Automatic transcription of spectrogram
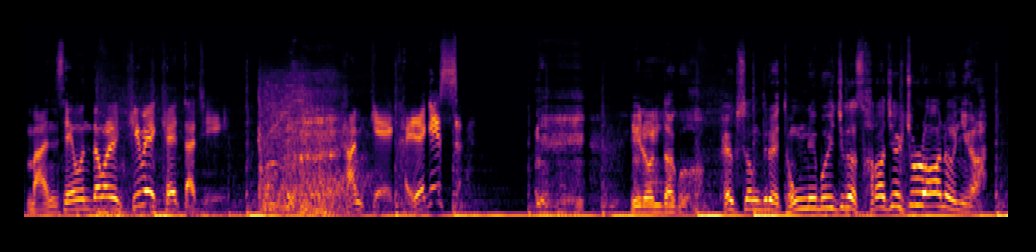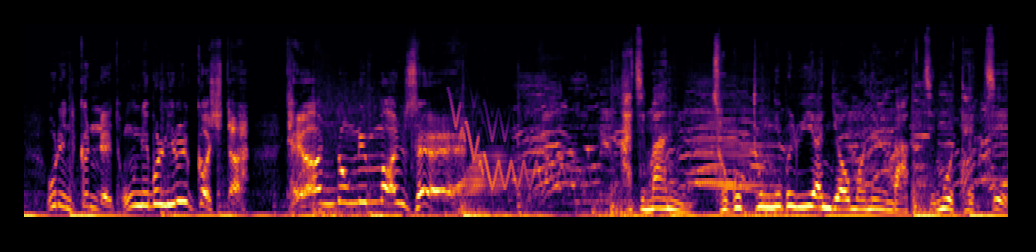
만세 운동을 기획했다지. 함께 가야겠어. 이런다고 백성들의 독립 의지가 사라질 줄 아느냐? 우린 끝내 독립을 이룰 것이다. 대한 독립 만세! 하지만 조국 독립을 위한 염원을 막지 못했지.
